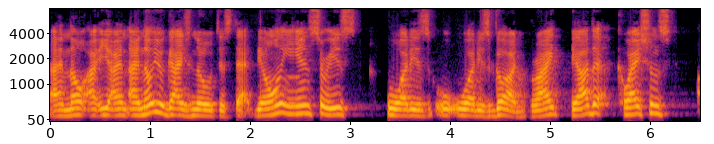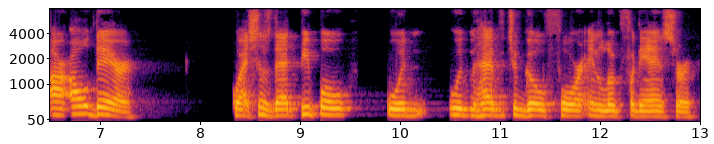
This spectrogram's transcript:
I know, I, I know you guys noticed that. The only answer is what is what is God, right? The other questions are all there, questions that people would would have to go for and look for the answer.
